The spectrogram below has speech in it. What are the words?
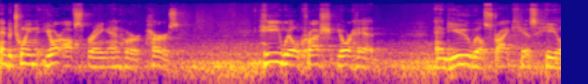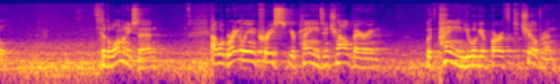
and between your offspring and her, hers. He will crush your head and you will strike his heel. To the woman he said, I will greatly increase your pains in childbearing. With pain you will give birth to children.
